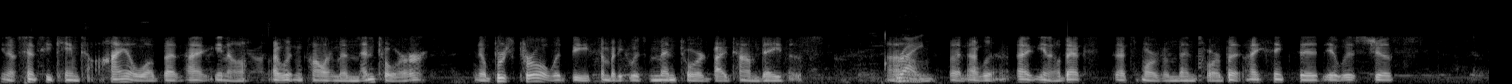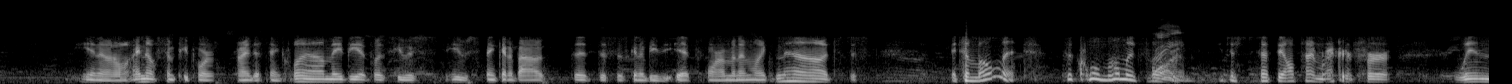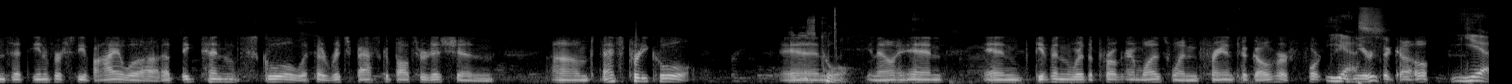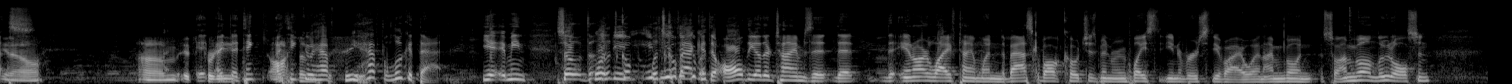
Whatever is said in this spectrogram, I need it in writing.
You know, since he came to Iowa, but I, you know, I wouldn't call him a mentor. You know, Bruce Pearl would be somebody who was mentored by Tom Davis. Um, Right. But I would, I, you know, that's that's more of a mentor. But I think that it was just, you know, I know some people are trying to think, well, maybe it was he was he was thinking about that this is going to be the it for him, and I'm like, no, it's just, it's a moment. It's a cool moment for Right. him. He just set the all-time record for wins at the University of Iowa, a Big Ten school with a rich basketball tradition. Um, that's pretty cool. And, is cool. You know, and and given where the program was when Fran took over 14 Yes. years ago, Yes. you know, um, it's I- pretty. I, think I think you have to you have to look at that. Yeah, I mean, so th- Well, let's go if- if let's go back about- into all the other times that, that that in our lifetime when the basketball coach has been replaced at the University of Iowa, and I'm going so I'm going Lute Olson,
